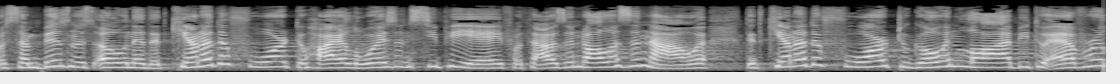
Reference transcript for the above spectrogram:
or some business owner that cannot afford to hire lawyers and CPA for thousand dollars an hour, that cannot afford to go and lobby to every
